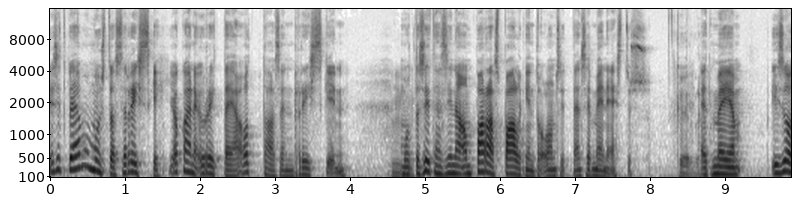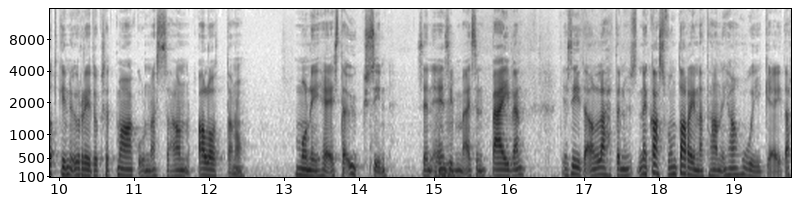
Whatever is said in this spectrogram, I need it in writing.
Ja sitten pitää muistaa se riski. Jokainen yrittäjä ottaa sen riskin, mm. mutta sitten siinä on paras palkinto on sitten se menestys. Kyllä. Et meidän isotkin yritykset maakunnassa on aloittanut moni heistä yksin sen mm-hmm. ensimmäisen päivän. Ja siitä on lähtenyt, ne kasvun tarinathan on ihan huikeita.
